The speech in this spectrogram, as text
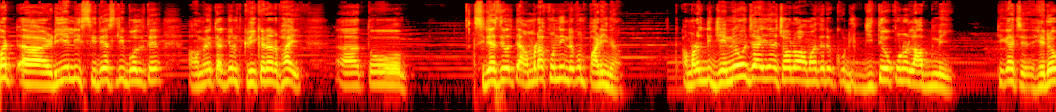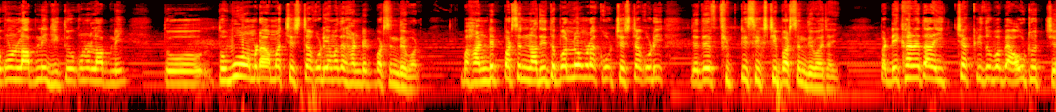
বাট রিয়েলি সিরিয়াসলি বলতে, আমিও তো একজন ক্রিকেটার ভাই তো সিরিয়াসলি বলতে আমরা কোনদিন এরকম পারি না। আমরা যদি জেনেও যাই যে চলো আমাদের জিতেও কোনো লাভ নেই, ঠিক আছে? হেরেও কোনো লাভ নেই, জিতেও কোনো লাভ নেই, তো তবুও আমরা আমার চেষ্টা করি আমাদের হান্ড্রেড পার্সেন্ট দেওয়ার। বা হান্ড্রেড পার্সেন্ট না দিতে পারলেও আমরা চেষ্টা করি যাতে ফিফটি সিক্সটি পার্সেন্ট দেওয়া যায়। বাট এখানে তারা ইচ্ছাকৃতভাবে আউট হচ্ছে।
